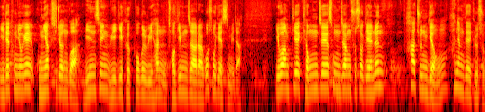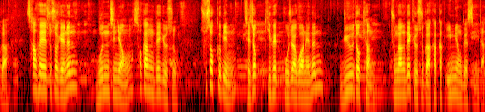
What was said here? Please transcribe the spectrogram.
이 대통령의 공약 실현과 민생 위기 극복을 위한 적임자라고 소개했습니다. 이와 함께 경제성장 수석에는 하준경 한양대 교수가 사회 수석에는 문진영 서강대 교수, 수석급인 제적기획보좌관에는 류덕현 중앙대 교수가 각각 임명됐습니다.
